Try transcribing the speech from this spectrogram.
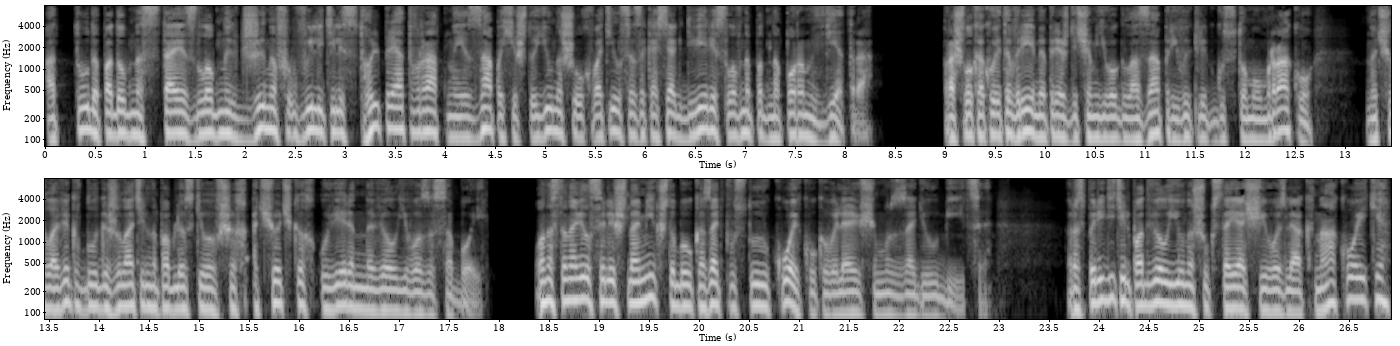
оттуда, подобно стае злобных джинов, вылетели столь приотвратные запахи, что юноша ухватился за косяк двери, словно под напором ветра. Прошло какое-то время, прежде чем его глаза привыкли к густому мраку, но человек в благожелательно поблескивавших очочках уверенно вел его за собой. Он остановился лишь на миг, чтобы указать пустую койку, ковыляющему сзади убийце. Распорядитель подвел юношу к стоящей возле окна койке,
